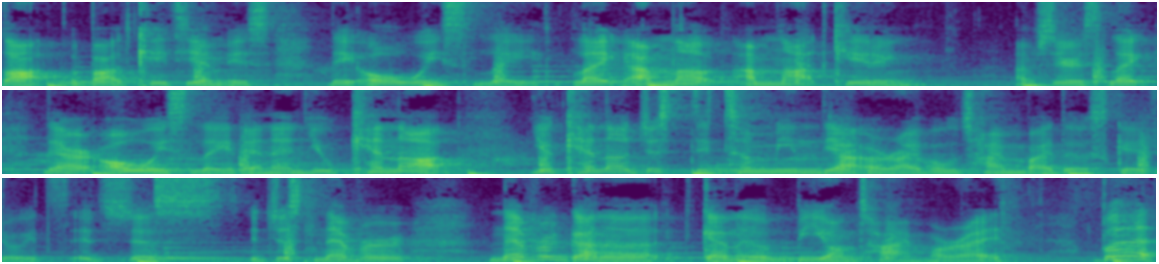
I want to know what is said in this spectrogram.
thought about KTM is they always late. Like I'm not I'm not kidding I'm serious like they are always late and then you cannot you cannot just determine their arrival time by the schedule. It's it's just it just never never gonna gonna be on time all right but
